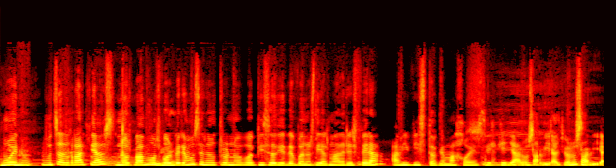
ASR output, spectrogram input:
Bueno, muchas gracias. Nos vamos, volveremos en otro nuevo episodio de Buenos Días Madre Esfera. Habéis visto qué majo es, es que ya lo sabía, yo lo sabía.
